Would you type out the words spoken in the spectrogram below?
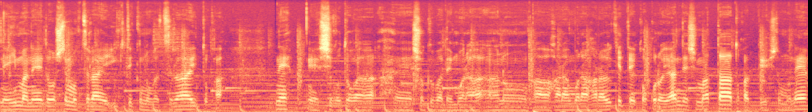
ね、今ねどうしても辛い生きていくのが辛いとかね、え仕事が、え、職場でもらあのパワハラモラハラ受けて心病んでしまったとかっていう人もね、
